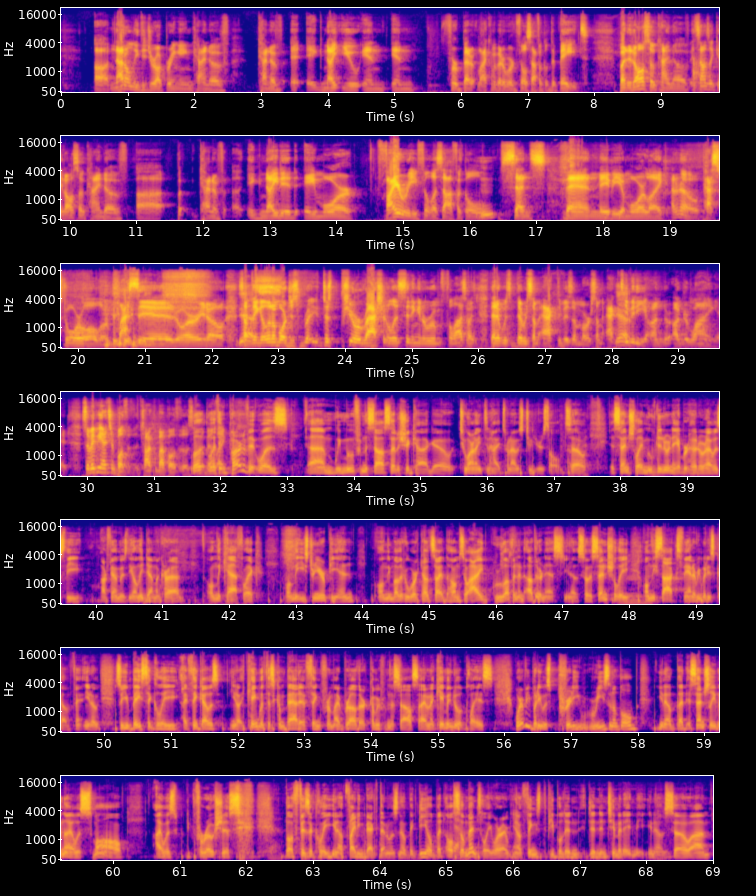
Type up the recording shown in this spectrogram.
uh, not only did your upbringing kind of kind of ignite you in in for better lack of a better word philosophical debate but it also kind of it sounds like it also kind of uh, kind of uh, ignited a more fiery philosophical mm-hmm. sense than maybe a more like I don't know pastoral or placid or you know something yes. a little more just just pure rationalist sitting in a room philosophizing that it was there was some activism or some activity yeah. under underlying it. So maybe answer both of them. Talk about both of those. Well, well I think part of it was um, we moved from the south side of Chicago to Arlington Heights when I was two years old. Okay. So essentially, I moved into a neighborhood where I was the our family was the only Democrat, only Catholic, only Eastern European, only mother who worked outside the home. So I grew up in an otherness, you know. So essentially, mm. only Sox fan, everybody's Cub fan, you know. So you basically, I think I was, you know, I came with this combative thing from my brother coming from the South Side, and I came into a place where everybody was pretty reasonable, you know. But essentially, even though I was small, I was ferocious, yeah. both physically, you know, fighting back then was no big deal, but also yeah. mentally, where I, you know, things people didn't didn't intimidate me, you know. Mm-hmm. So. Um,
